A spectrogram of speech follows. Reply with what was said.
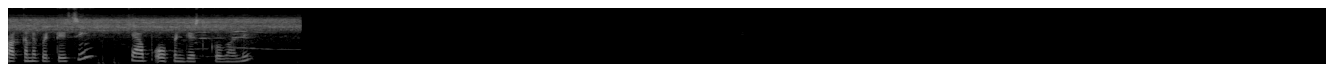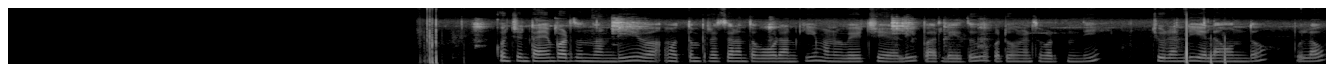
పక్కన పెట్టేసి క్యాప్ ఓపెన్ చేసుకోవాలి. కొంచెం టైం పడుతుందండి. మొత్తం ప్రెషర్ అంతా పోవడానికి మనం వెయిట్ చేయాలి. పర్లేదు ఒక టూ మినిట్స్ పడుతుంది. చూడండి ఎలా ఉందో. పులావ్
